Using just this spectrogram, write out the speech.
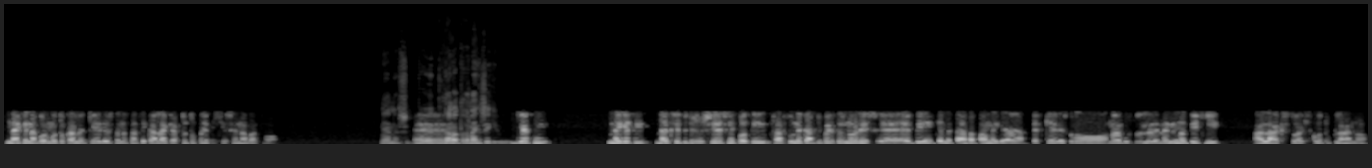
να έχει ένα κορμό το καλοκαίρι ώστε να σταθεί καλά. Και αυτό το πέτυχε σε έναν βαθμό. Ναι, ναι, ε, πιθανότατα να έχει Γιατί, ναι, γιατί εντάξει, επί της ουσίας είπε ότι θα έρθουν κάποιοι παίχτε νωρίς ε, και μετά θα πάμε για ευκαιρίες τον Αύγουστο. Δηλαδή δεν είναι ότι έχει αλλάξει το αρχικό του πλάνο.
